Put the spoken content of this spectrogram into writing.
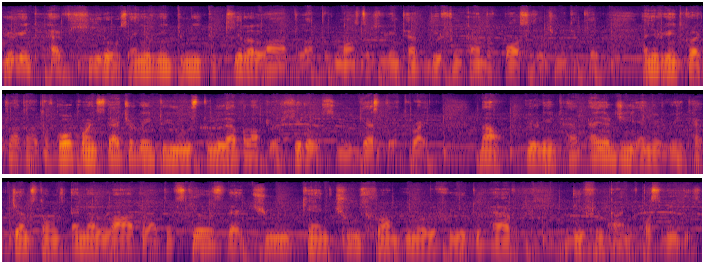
you're going to have heroes and you're going to need to kill a lot, lot of monsters. You're going to have different kind of bosses that you need to kill. And you're going to collect a lot, a lot of gold coins that you're going to use to level up your heroes. You guessed it, right. Now, you're going to have energy and you're going to have gemstones and a lot, a lot of skills that you can choose from in order for you to have different kind of possibilities.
